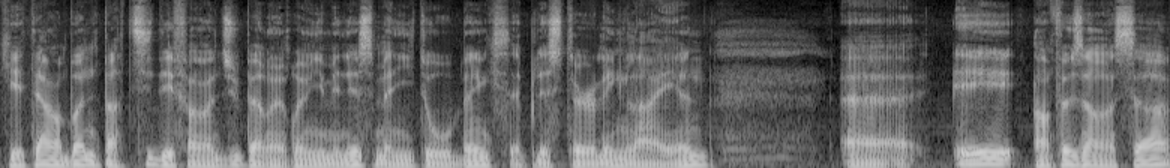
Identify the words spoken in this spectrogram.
qui était en bonne partie défendue par un premier ministre manitobain qui s'appelait Sterling Lyon. Euh, et en faisant ça,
